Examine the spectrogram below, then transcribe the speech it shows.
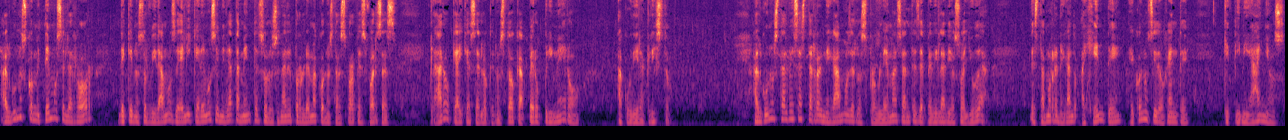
Algunos cometemos el error de que nos olvidamos de Él y queremos inmediatamente solucionar el problema con nuestras propias fuerzas. Claro que hay que hacer lo que nos toca, pero primero acudir a Cristo. Algunos tal vez hasta renegamos de los problemas antes de pedirle a Dios su ayuda. Estamos renegando. Hay gente, he conocido gente, que tiene años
